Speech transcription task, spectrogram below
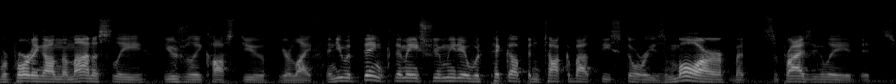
reporting on them honestly usually costs you your life. And you would think the mainstream media would pick up and talk about these stories more, but surprisingly, it, it's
